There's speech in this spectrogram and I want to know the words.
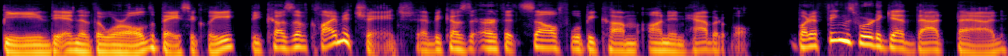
be the end of the world, basically, because of climate change and because the earth itself will become uninhabitable. But if things were to get that bad,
